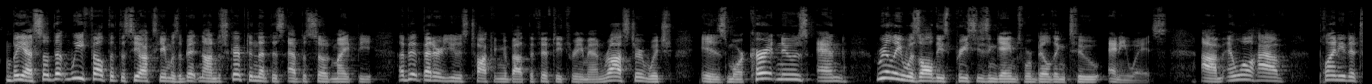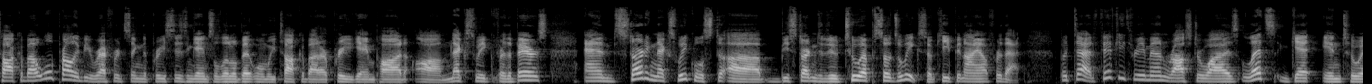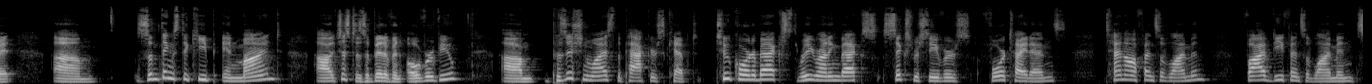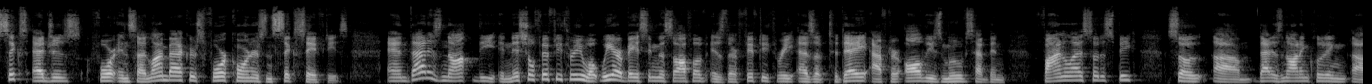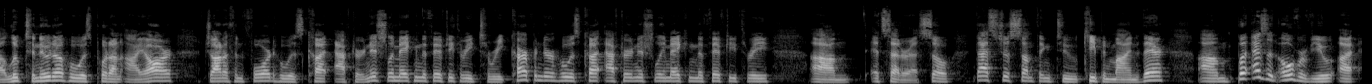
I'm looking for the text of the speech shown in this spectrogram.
but yeah, so that we felt that the Seahawks game was a bit nondescript and that this episode might be a bit better used talking about the 53 man roster, which is more current news and really was all these preseason games we're building to anyways. Um, and we'll have plenty to talk about. We'll probably be referencing the preseason games a little bit when we talk about our pregame pod um, next week for the Bears. And starting next week, we'll st- uh, be starting to do two episodes a week, so keep an eye out for that. But Dad, 53 man roster wise, let's get into it. Um, some things to keep in mind, uh, just as a bit of an overview. Um, position wise, the Packers kept two quarterbacks, three running backs, six receivers, four tight ends, 10 offensive linemen, five defensive linemen, six edges, four inside linebackers, four corners, and six safeties. And that is not the initial 53. What we are basing this off of is their 53 as of today, after all these moves have been finalized, so to speak. So um, that is not including uh, Luke Tenuta, who was put on IR, Jonathan Ford, who was cut after initially making the 53, Tariq Carpenter, who was cut after initially making the 53, um, etc. So that's just something to keep in mind there. Um, but as an overview, uh,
